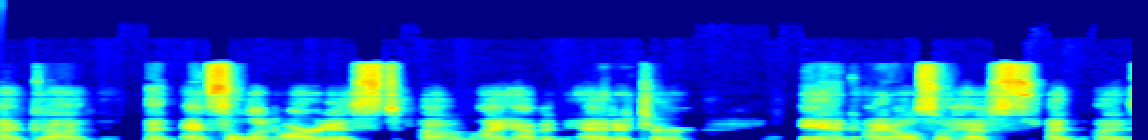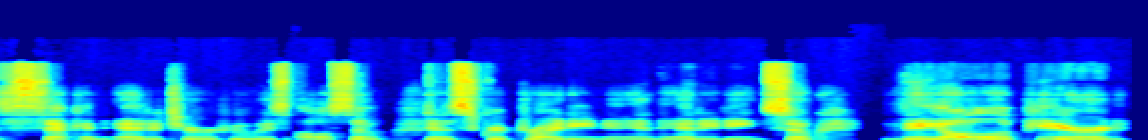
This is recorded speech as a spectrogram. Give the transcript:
I've got an excellent artist, um, I have an editor, and I also have a, a second editor who is also does script writing and editing. So they all appeared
